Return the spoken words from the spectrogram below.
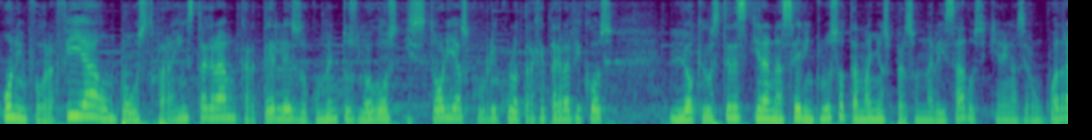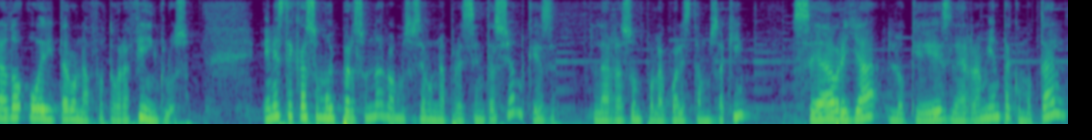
una infografía, un post para Instagram, carteles, documentos, logos, historias, currículo, tarjeta gráficos, lo que ustedes quieran hacer, incluso tamaños personalizados, si quieren hacer un cuadrado o editar una fotografía incluso. En este caso muy personal vamos a hacer una presentación, que es la razón por la cual estamos aquí. Se abre ya lo que es la herramienta como tal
